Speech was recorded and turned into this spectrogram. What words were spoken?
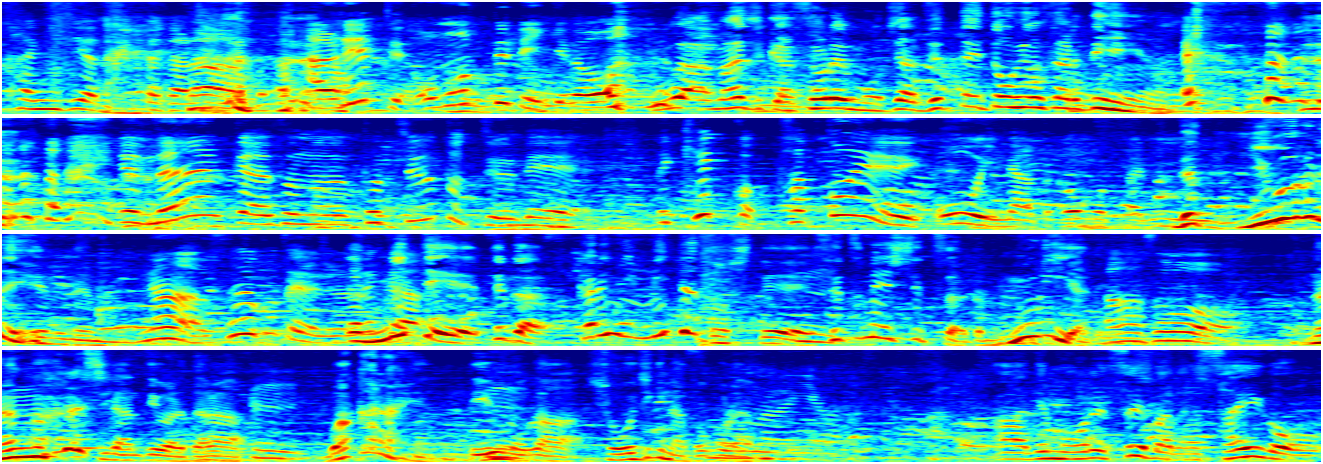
感じやったから あれって思っててんけど。うわ、マジか、それもうじゃあ絶対投票されてへんやん、いやなんかその途中途中でで結構例え多いなとか思ったり。だって言われへんねんもん。なあそういうことやね見て、てか仮に見たとしてうん。説明してって言ったら無理やで、あそ何の話なんて言われたら、ん。分からへんっていうのが正直なところやもん、うなんや。あでも俺そういえばな最後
